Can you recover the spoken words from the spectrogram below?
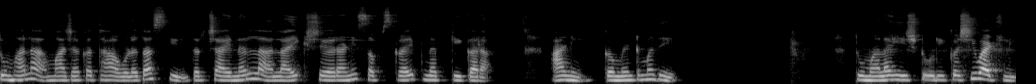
तुम्हाला माझ्या कथा आवडत असतील तर चॅनलला लाईक शेअर आणि सबस्क्राईब नक्की करा. आणि कमेंटमध्ये तुम्हाला ही स्टोरी कशी वाटली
